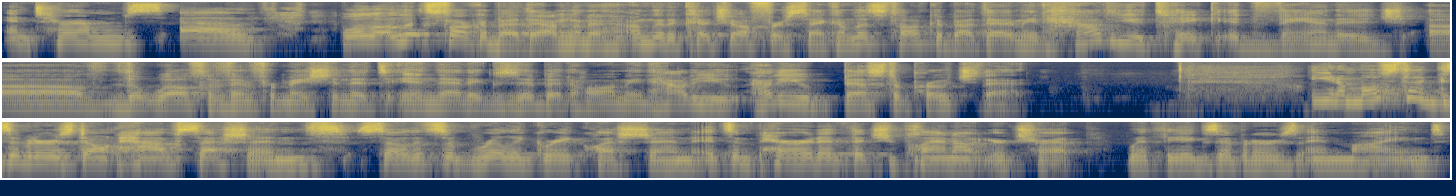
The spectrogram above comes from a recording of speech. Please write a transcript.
In terms of Well, uh, let's talk about that. I'm going to I'm going to cut you off for a second. Let's talk about that. I mean, how do you take advantage of the wealth of information that's in that exhibit hall? I mean, how do you how do you best approach that? You know, most exhibitors don't have sessions. So that's a really great question. It's imperative that you plan out your trip with the exhibitors in mind.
